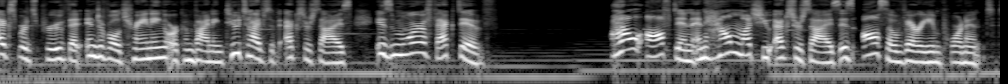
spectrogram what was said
Experts prove that interval training or combining two types of exercise is more effective. How often and how much you exercise is also very important.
